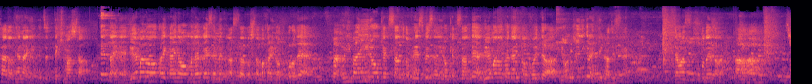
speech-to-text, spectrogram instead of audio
カード店内に移ってきました。店内ねデュエマの大会の、まあ、何回戦目かがスタートしたばかりのところで、まあ、売り場にいるお客さんとかプレイスペースにいるお客さんでデュエマの高い人を超えては40人ぐらいっていう感じですね。出ます？音出るかな？ああ。カー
